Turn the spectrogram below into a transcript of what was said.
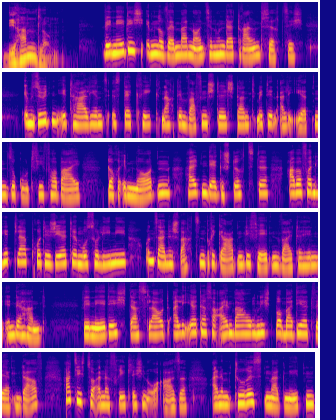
Die Handlung Venedig im November 1943. Im Süden Italiens ist der Krieg nach dem Waffenstillstand mit den Alliierten so gut wie vorbei, doch im Norden halten der gestürzte, aber von Hitler protegierte Mussolini und seine schwarzen Brigaden die Fäden weiterhin in der Hand. Venedig, das laut alliierter Vereinbarung nicht bombardiert werden darf, hat sich zu einer friedlichen Oase, einem Touristenmagneten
